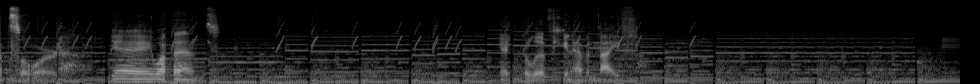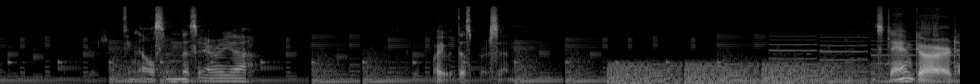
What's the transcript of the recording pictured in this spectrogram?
Broadsword. Yay, weapons. Here, you can have a knife. If there's anything else in this area, go fight with this person. Stand guard.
